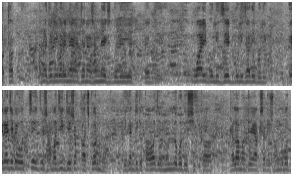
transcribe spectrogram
অর্থাৎ আমরা যদি বলি জেনারেশন নেক্সট বলি ওয়াই বলি জেড বলি, যাদের বলি, এরা যেটা হচ্ছে যে সামাজিক যেসব কাজকর্ম, যেখান থেকে পাওয়া যায় মূল্যবোধের শিক্ষা খেলা মাঠে একসাথে সঙ্গবদ্ধ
